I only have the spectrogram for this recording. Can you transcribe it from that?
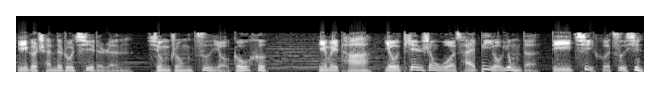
一个沉得住气的人，胸中自有沟壑，因为他有天生我材必有用的底气和自信，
